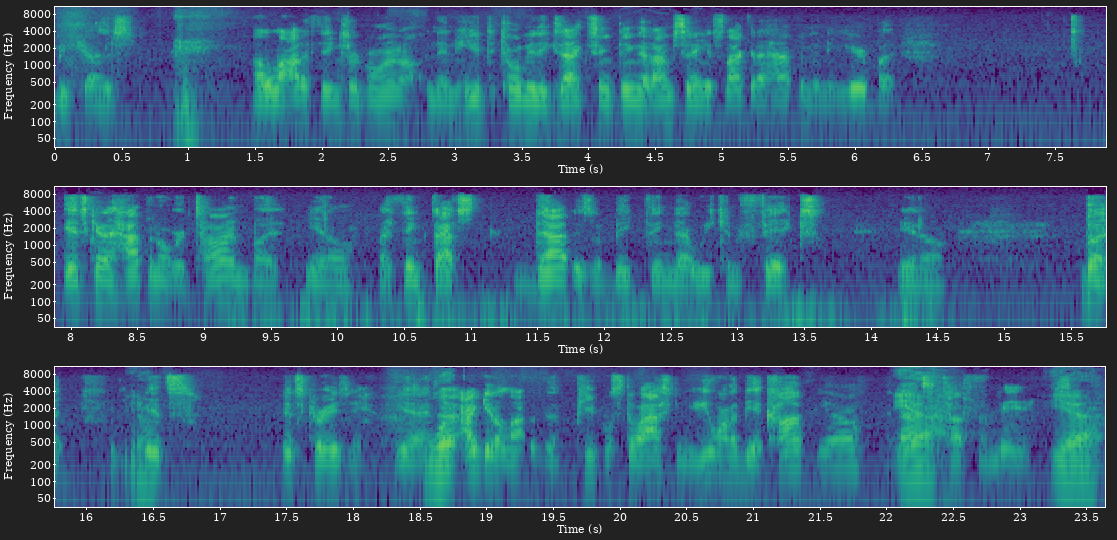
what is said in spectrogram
because a lot of things are going on and then he told me the exact same thing that i'm saying it's not going to happen in a year but it's going to happen over time but you know i think that's that is a big thing that we can fix you know but Yeah. it's it's crazy yeah What- I, get a lot of the people still asking me you want to be a cop you know and that's Yeah. tough for me Yeah. So,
